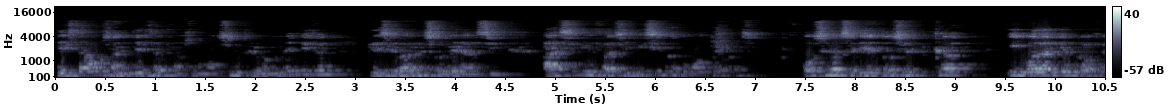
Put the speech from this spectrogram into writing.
Estamos ante esta transformación trigonométrica que se va a resolver así. Así de facilísima como todas. O sea, sería entonces K igual a qué, profe?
